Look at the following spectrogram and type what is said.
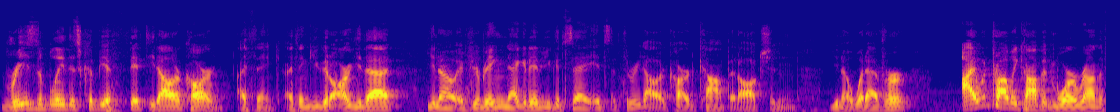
reasonably this could be a $50 card, I think. I think you could argue that. You know, if you're being negative, you could say it's a $3 card comp at auction, you know, whatever. I would probably comp it more around the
